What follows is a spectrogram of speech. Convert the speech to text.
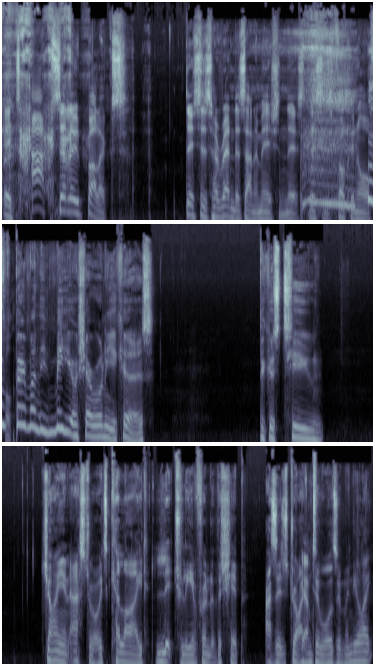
it's absolute bollocks. This is horrendous animation. This, this is fucking awful. Bear in mind the meteor shower only occurs because two giant asteroids collide literally in front of the ship as it's driving Yep. towards them, and you're like,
